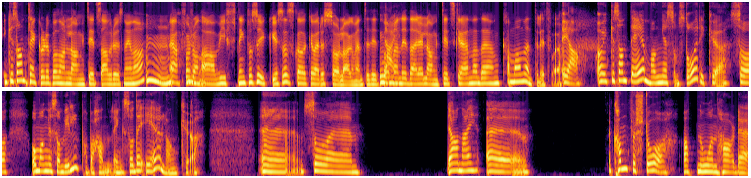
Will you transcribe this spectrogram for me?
ikke sant? Tenker du på sånn langtidsavrusning nå? Mm. Ja, For sånn avgiftning på sykehuset skal det ikke være så lang ventetid på, Nei. men de der langtidsgreiene det kan man vente litt på, ja. Ja, og ikke sant, det er mange som står i kø, så, og mange som vil på behandling, så det er lang kø. Eh, så eh, Ja, nei eh, Jeg kan forstå at noen har det,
